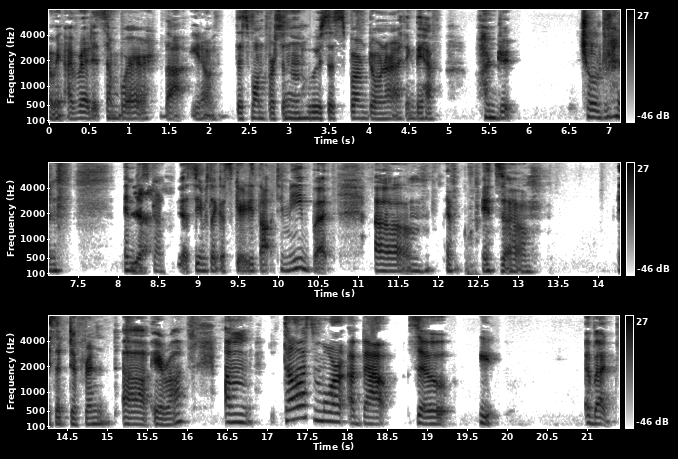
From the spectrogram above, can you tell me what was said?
I mean, I read it somewhere that you know this one person who is a sperm donor. I think they have hundred children in yeah. this country. That seems like a scary thought to me, but um, it's a um, it's a different uh, era. Um, tell us more about so about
